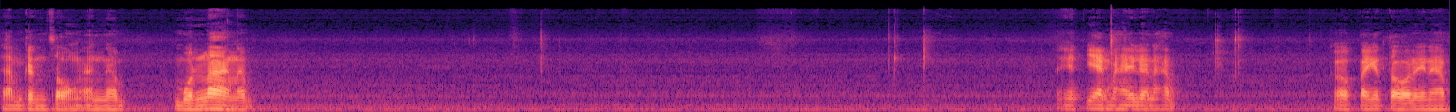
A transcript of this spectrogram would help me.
ทำกันสองอันนะครับ บนล่างนะครับเอดแยกมาให้แล้วนะครับ ก็ไปกันต่อเลยนะครับ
